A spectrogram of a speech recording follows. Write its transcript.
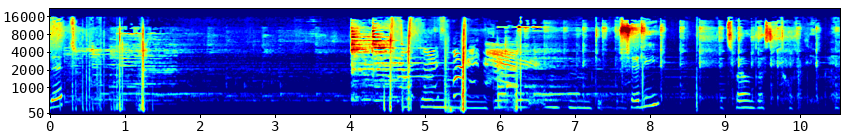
Colette. Mit einem Gary und einem Shelly. Die 32 drauf leben. Hä?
